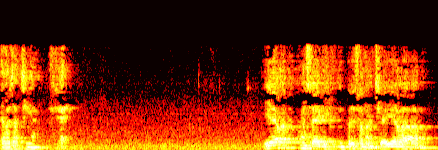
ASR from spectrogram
Ela já tinha fé. E ela consegue, impressionante. Aí ela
